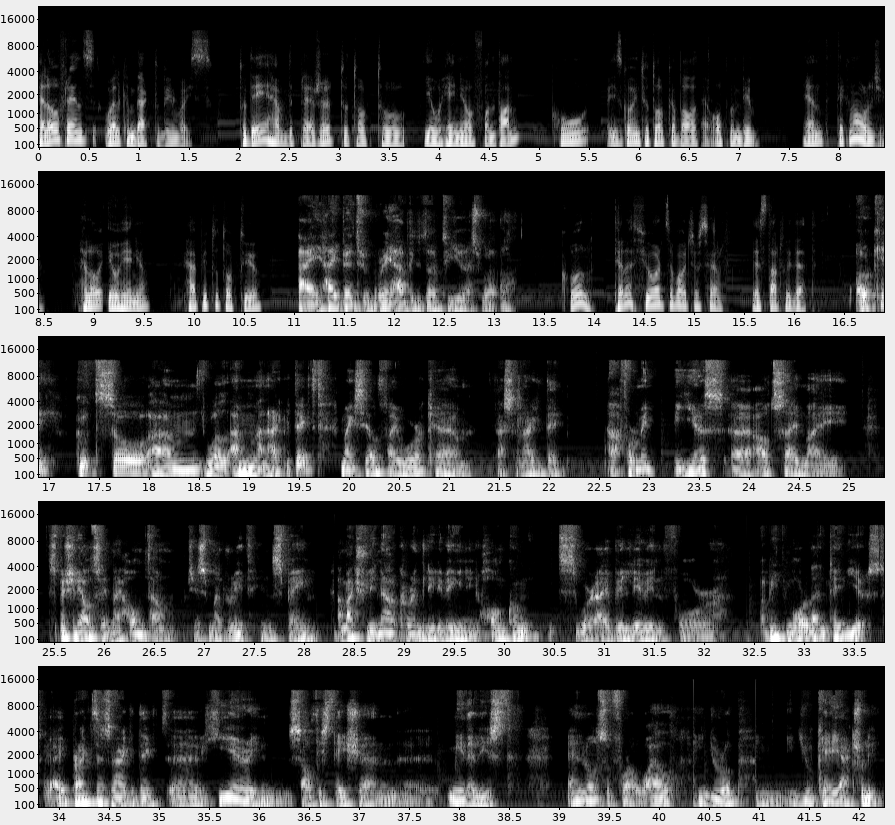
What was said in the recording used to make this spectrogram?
Hello, friends. Welcome back to BIM Voice. Today, I have the pleasure to talk to Eugenio Fontan, who is going to talk about uh, OpenBIM and technology. Hello, Eugenio. Happy to talk to you. Hi, hi, Petru. Very happy to talk to you as well. Cool. Tell us a few words about yourself. Let's start with that. Okay, good. So, um, well, I'm an architect myself. I work um, as an architect uh, for many years uh, outside my, especially outside my hometown, which is Madrid in Spain. I'm actually now currently living in Hong Kong. It's where I've been living for a bit more than 10 years. I practice as an architect uh, here in Southeast Asia and uh, Middle East, and also for a while in Europe, in, in UK actually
